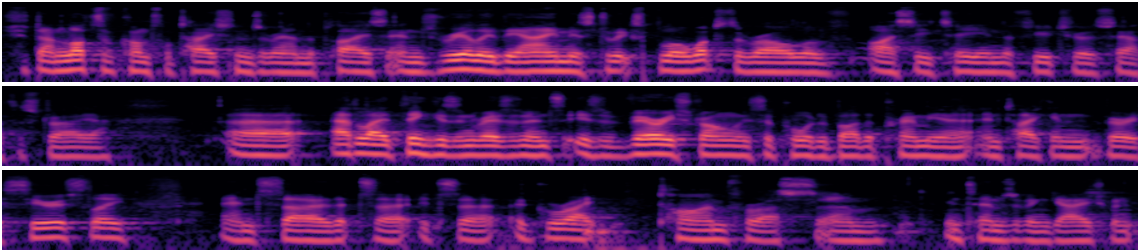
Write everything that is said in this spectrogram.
She's done lots of consultations around the place, and really the aim is to explore what's the role of ICT in the future of South Australia uh, Adelaide Thinkers in Residence is very strongly supported by the Premier and taken very seriously. And so that's a, it's a, a great time for us um, in terms of engagement.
